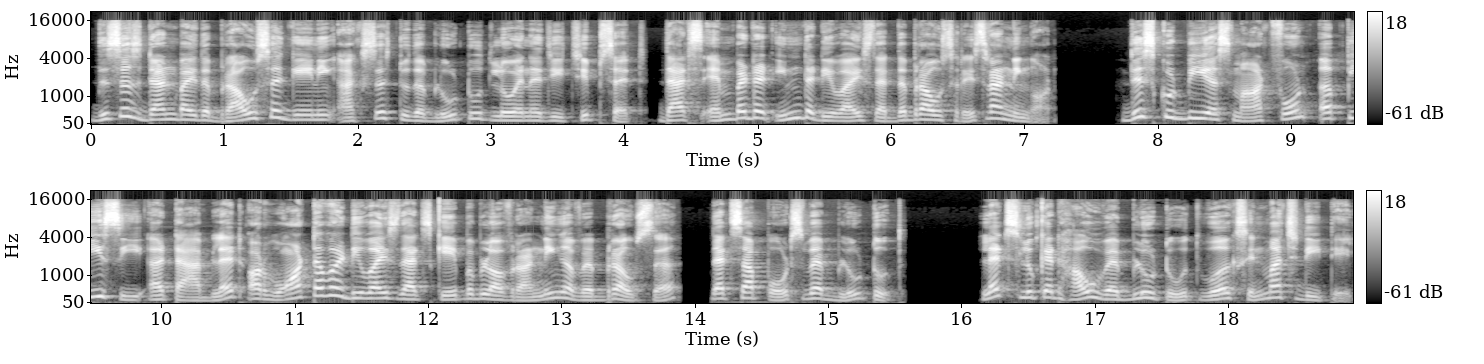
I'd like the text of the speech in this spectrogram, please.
This is done by the browser gaining access to the Bluetooth low energy chipset that's embedded in the device that the browser is running on. This could be a smartphone, a PC, a tablet or whatever device that's capable of running a web browser that supports Web Bluetooth. Let's look at how Web Bluetooth works in much detail.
